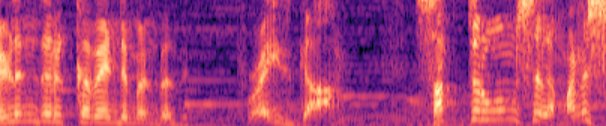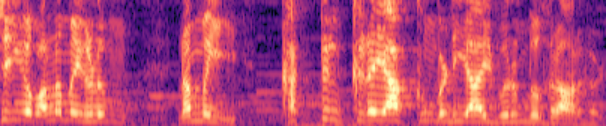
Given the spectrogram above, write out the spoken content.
எழுந்திருக்க வேண்டும் என்பது. பிரைஸ் சத்துருவும் சில மனுஷீக வல்லமைகளும் நம்மை கட்டில் கிடையாக்கும்படியாய் விரும்புகிறார்கள்.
